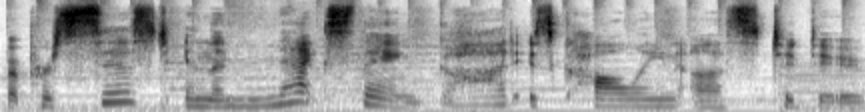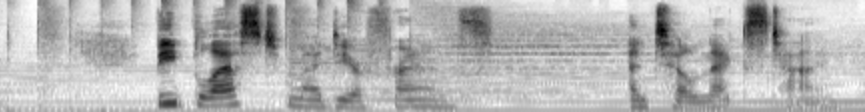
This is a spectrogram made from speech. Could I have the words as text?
but persist in the next thing God is calling us to do. Be blessed, my dear friends. Until next time.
